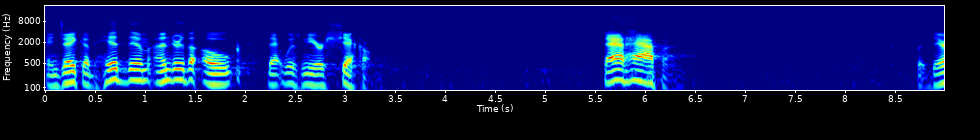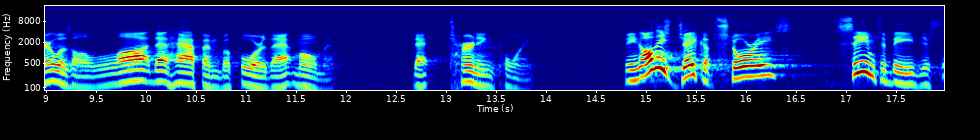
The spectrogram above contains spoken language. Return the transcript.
and Jacob hid them under the oak that was near Shechem. That happened. But there was a lot that happened before that moment, that turning point. I mean, all these Jacob stories seem to be just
